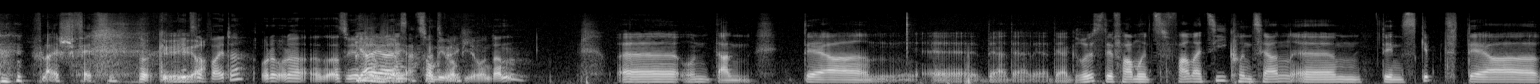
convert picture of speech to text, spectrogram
Fleischfetzen. So, ge- geht's Ja. noch weiter? Oder, oder, also wir Ja, haben ja, ja, Zombie-Vampire und dann? Äh, und dann der, äh, der, der, der, der größte Pharma- Pharmaziekonzern, ähm, den es gibt, der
